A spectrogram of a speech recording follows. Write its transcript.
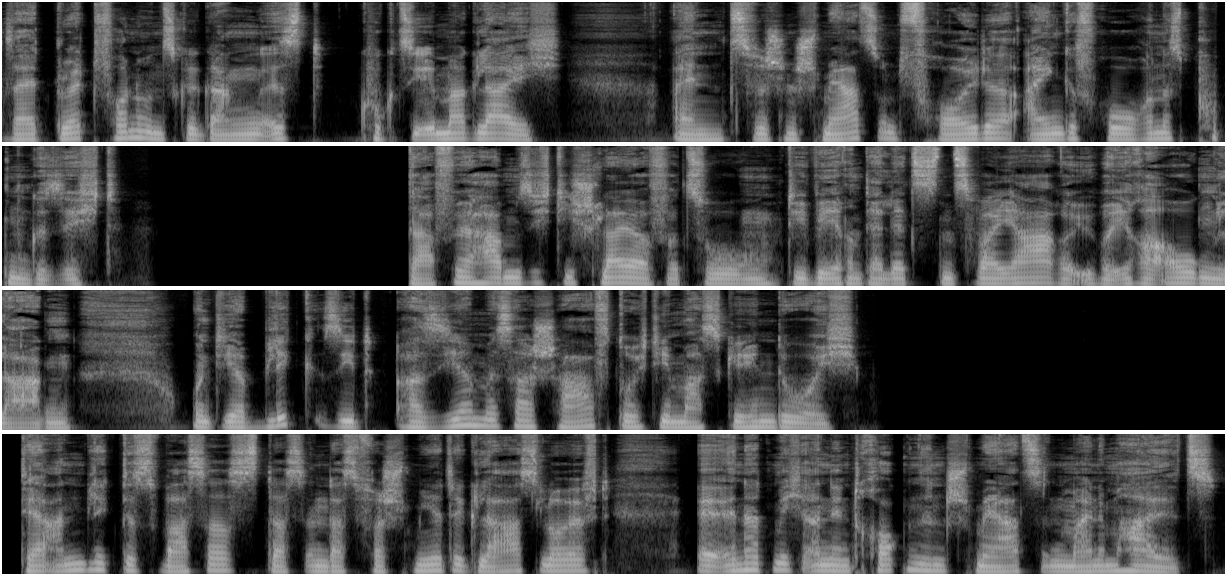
Seit Brett von uns gegangen ist, guckt sie immer gleich. Ein zwischen Schmerz und Freude eingefrorenes Puppengesicht. Dafür haben sich die Schleier verzogen, die während der letzten zwei Jahre über ihre Augen lagen, und ihr Blick sieht rasiermesserscharf durch die Maske hindurch. Der Anblick des Wassers, das in das verschmierte Glas läuft, erinnert mich an den trockenen Schmerz in meinem Hals.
